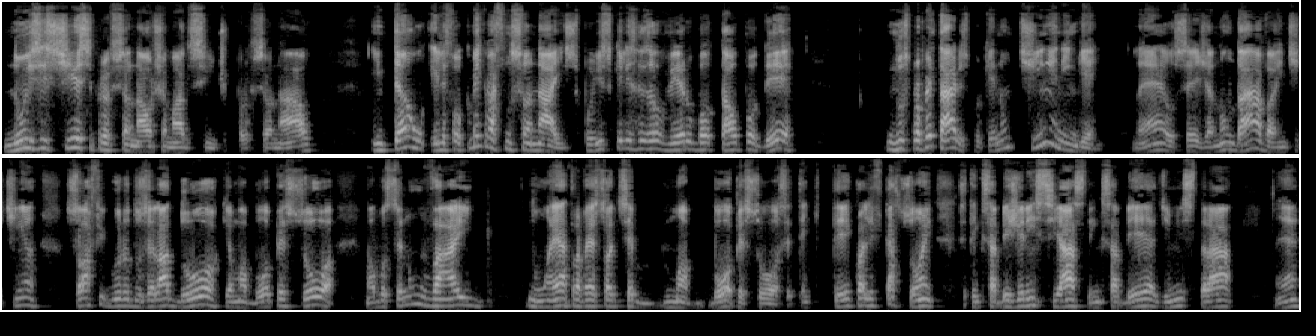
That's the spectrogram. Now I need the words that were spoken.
Não existia esse profissional chamado síndico profissional. Então, ele falou, como é que vai funcionar isso? Por isso que eles resolveram botar o poder nos proprietários, porque não tinha ninguém, né? Ou seja, não dava, a gente tinha só a figura do zelador, que é uma boa pessoa, mas você não vai não é através só de ser uma boa pessoa, você tem que ter qualificações, você tem que saber gerenciar, você tem que saber administrar, né?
